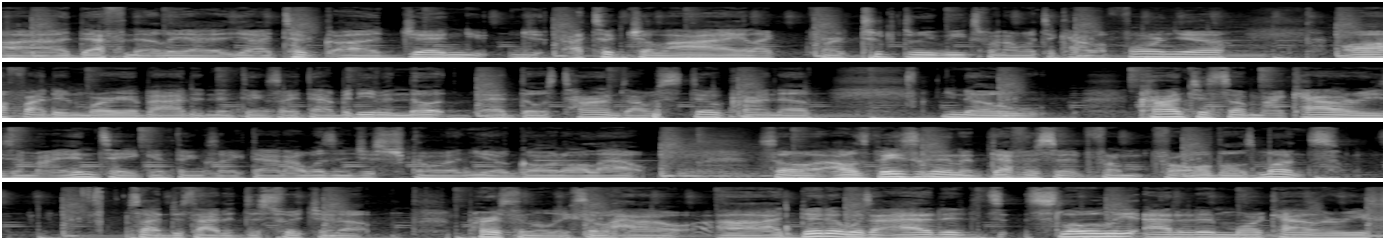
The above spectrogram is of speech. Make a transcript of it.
Uh, definitely, I, yeah, I took uh, Jan, I took July like for two three weeks when I went to California off. I didn't worry about it and things like that. But even though at those times, I was still kind of, you know, conscious of my calories and my intake and things like that. I wasn't just going, you know, going all out. So I was basically in a deficit from for all those months. So I decided to switch it up personally. So how uh, I did it was I added slowly added in more calories,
